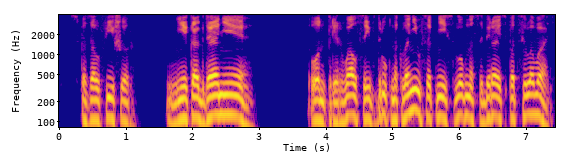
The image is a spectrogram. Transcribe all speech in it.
— сказал Фишер. «Никогда не...» Он прервался и вдруг наклонился к ней, словно собираясь поцеловать,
